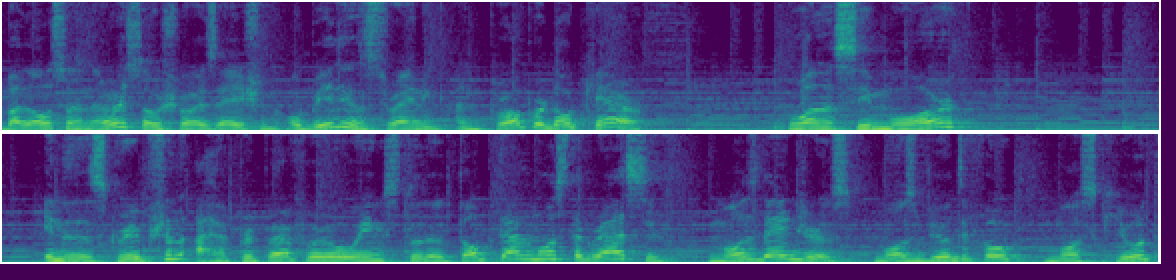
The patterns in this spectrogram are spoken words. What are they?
but also an early socialization, obedience training and proper dog care. Wanna see more? In the description I have prepared for you links to the top 10 most aggressive, most dangerous, most beautiful, most cute,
